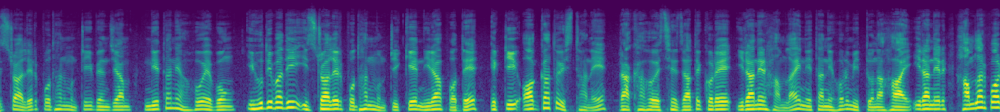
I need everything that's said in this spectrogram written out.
ইসরায়েলের প্রধানমন্ত্রী বেঞ্জাম নেতানিয়াহু এবং ইহুদিবাদী ইসরায়েলের প্রধানমন্ত্রীকে নিরাপদে একটি অজ্ঞাত স্থানে রাখা হয়েছে। যাতে করে ইরানের হামলায় নেতানিয়াহুর মৃত্যু না হয়। ইরানের হামলার পর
